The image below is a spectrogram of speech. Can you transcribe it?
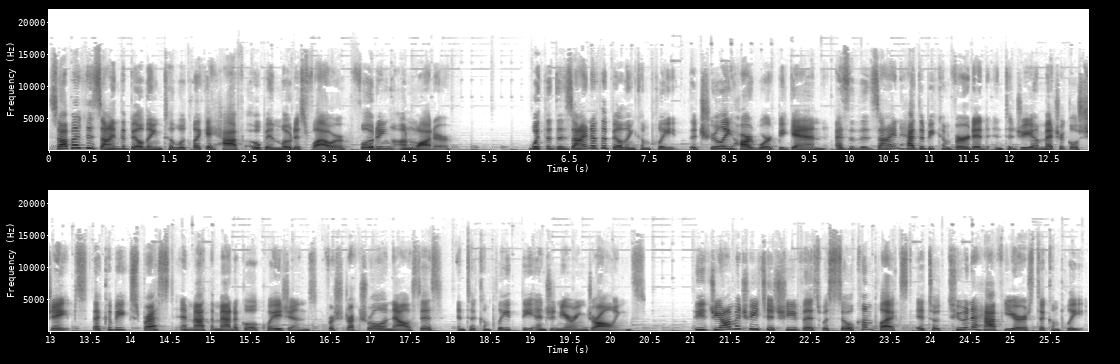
Sahba designed the building to look like a half open lotus flower floating on water. With the design of the building complete, the truly hard work began, as the design had to be converted into geometrical shapes that could be expressed in mathematical equations for structural analysis and to complete the engineering drawings. The geometry to achieve this was so complex it took two and a half years to complete.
